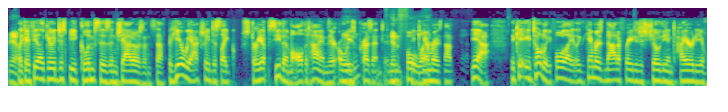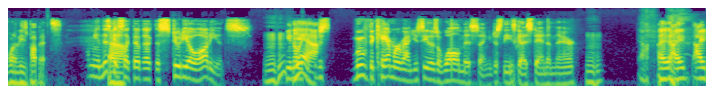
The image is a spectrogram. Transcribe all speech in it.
Yeah. Like I feel like it would just be glimpses and shadows and stuff. But here we actually just like straight up see them all the time. They're always Mhm. present and In full the light. camera is not. Yeah, the ca- totally full light. Like the camera is not afraid to just show the entirety of one of these puppets. I mean, this gets Uh, like the, the the studio audience. hmm You know, like, you just move the camera around, you see there's a wall missing, just these guys standing there. Yeah, I, I I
